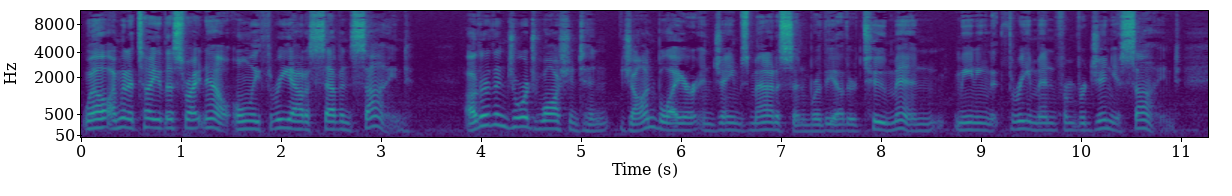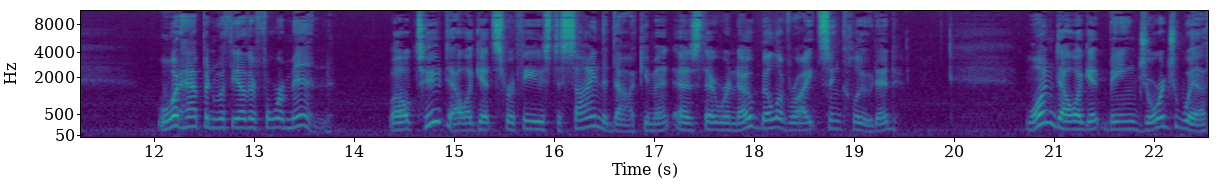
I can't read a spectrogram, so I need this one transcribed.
Well, I'm going to tell you this right now. Only three out of seven signed. Other than George Washington, John Blair and James Madison were the other two men, meaning that three men from Virginia signed. What happened with the other four men? Well, two delegates refused to sign the document as there were no Bill of Rights included. One delegate being George Wythe,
